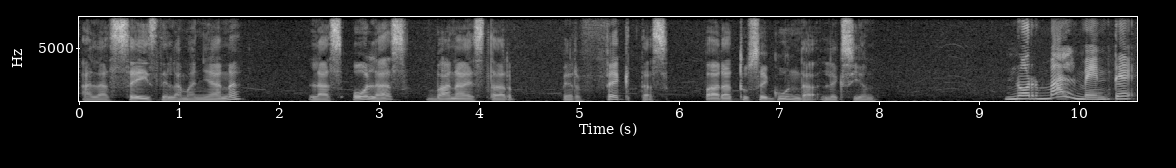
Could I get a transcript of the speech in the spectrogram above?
a las 6 de la mañana, las olas van a estar perfectas para tu segunda lección. Normalmente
